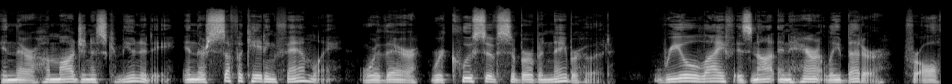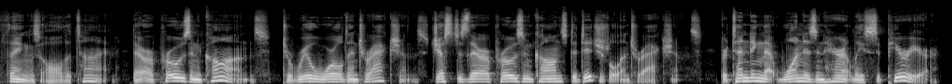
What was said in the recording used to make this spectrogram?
in their homogenous community, in their suffocating family, or their reclusive suburban neighborhood. Real life is not inherently better for all things all the time. There are pros and cons to real world interactions, just as there are pros and cons to digital interactions. Pretending that one is inherently superior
